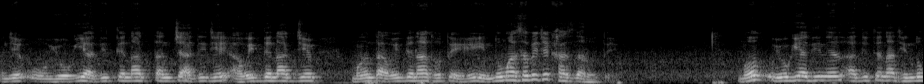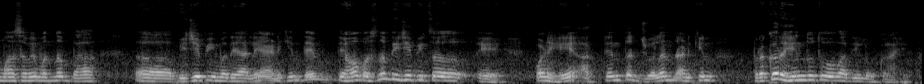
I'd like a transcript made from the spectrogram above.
म्हणजे योगी योगी आदित्यनाथांच्या आधी जे अवैद्यनाथ जे महंत अवैद्यनाथ होते हे हिंदू महासभेचे खासदार होते. मग योगी आदित्य आदित्यनाथ हिंदू महासभेमधनं बा बी जे पीमध्ये आले आणखीन ते तेव्हापासून बी जे पीचं हे. पण हे अत्यंत ज्वलंत आणखीन प्रखर हिंदुत्ववादी लोक आहेत.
